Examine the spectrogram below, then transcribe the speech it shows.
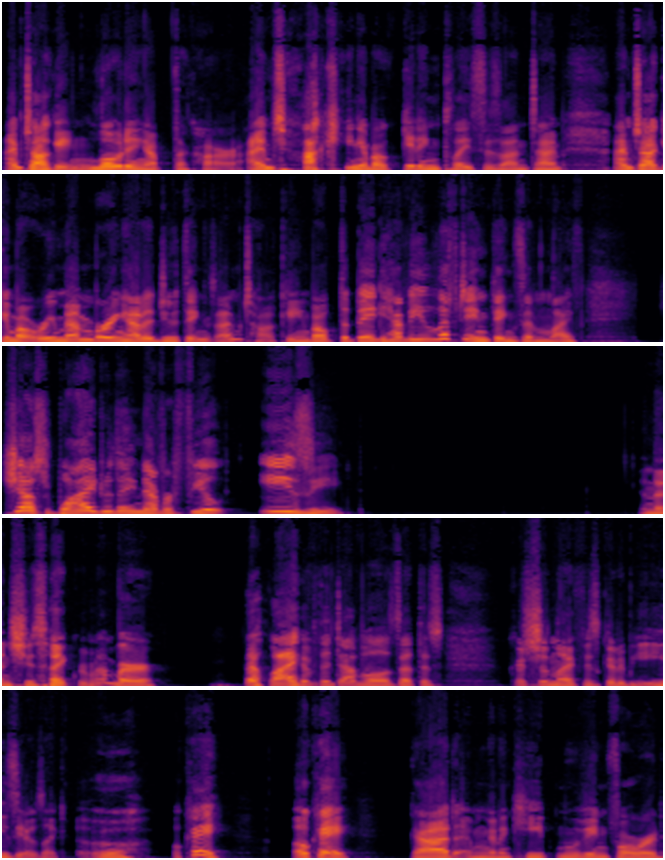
I'm talking loading up the car. I'm talking about getting places on time. I'm talking about remembering how to do things. I'm talking about the big, heavy lifting things in life. Just why do they never feel easy? And then she's like, remember, the lie of the devil is that this Christian life is going to be easy. I was like, ugh, okay, okay, God, I'm going to keep moving forward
